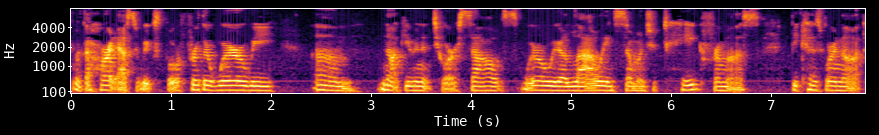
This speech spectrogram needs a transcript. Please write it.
with the heart as we explore further where are we um, not giving it to ourselves where are we allowing someone to take from us because we're not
